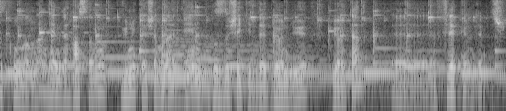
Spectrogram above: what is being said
sık kullanılan hem de hastanın günlük yaşamına en hızlı şekilde döndüğü yöntem e, flap yöntemidir.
